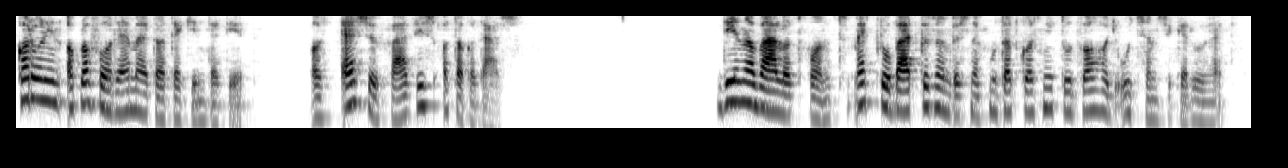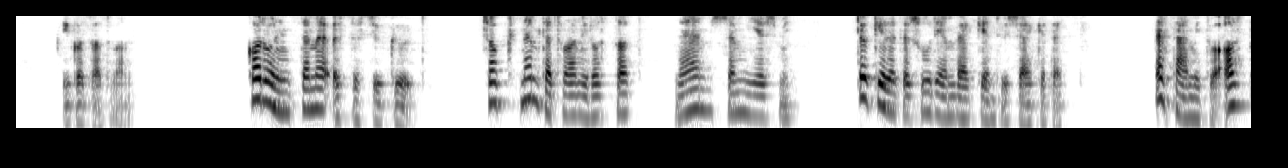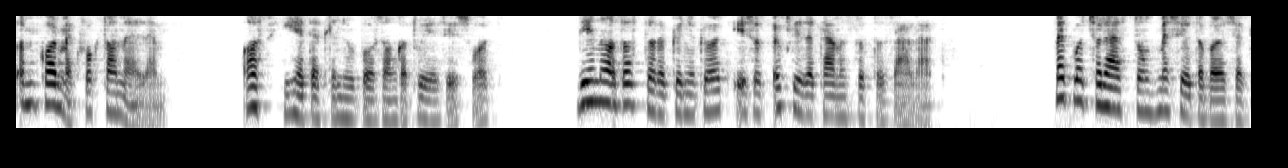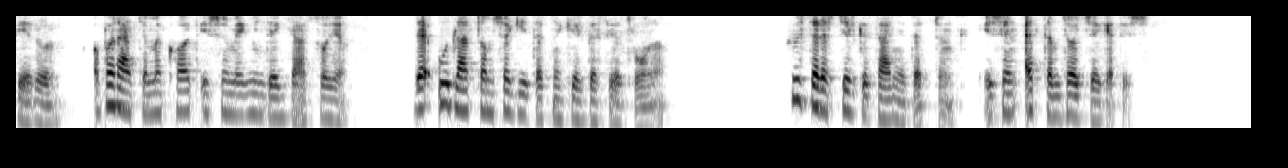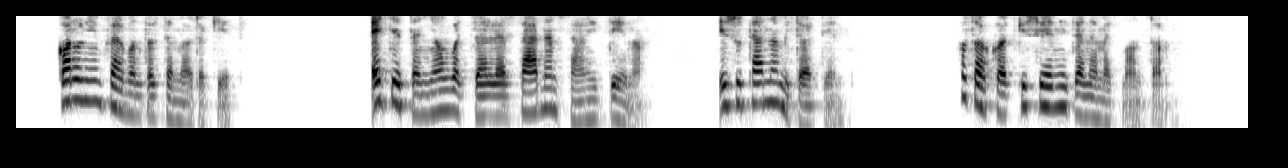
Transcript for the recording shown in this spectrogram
Karolin a plafonra emelte a tekintetét. Az első fázis a tagadás. Déna vállat font, megpróbált közömbösnek mutatkozni, tudva, hogy úgysem sikerülhet. Igazad van. Karolin szeme összeszűkült. Csak nem tett valami rosszat, nem, semmi ilyesmi. Tökéletes úriemberként viselkedett. Leszámítva azt, amikor megfogta a mellem. Az hihetetlenül borzangató érzés volt. Déna az asztalra könyökölt, és az öklére támasztotta az állát. Megvacsoráztunk, mesélt a balesetéről. A barátja meghalt, és ő még mindig gyászolja. De úgy láttam, segített neki, hogy beszélt róla. Fűszeres csirkeszárnyat ettünk, és én ettem zöldséget is. Karolin felvonta a szemöldökét. Egyetlen nyom vagy zeller szár nem számít Déna. És utána mi történt? Haza akart kísérni, de nemet mondtam.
